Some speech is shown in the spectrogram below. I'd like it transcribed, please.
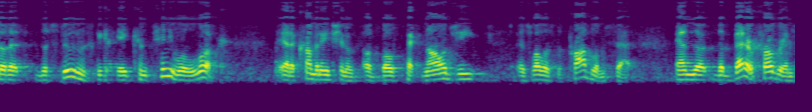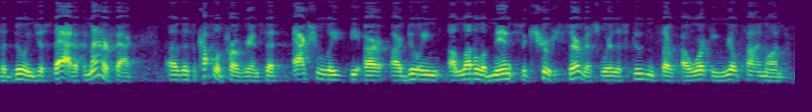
so that the students get a continual look at a combination of, of both technology as well as the problem set and the, the better programs are doing just that. As a matter of fact, uh, there's a couple of programs that actually are, are doing a level of managed security service where the students are, are working real time on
